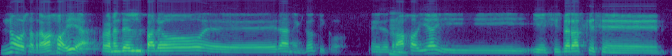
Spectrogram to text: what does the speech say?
No, o sea, trabajo había. Realmente el paro eh, era anecdótico. Pero mm. trabajo había y, y sí es verdad que se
